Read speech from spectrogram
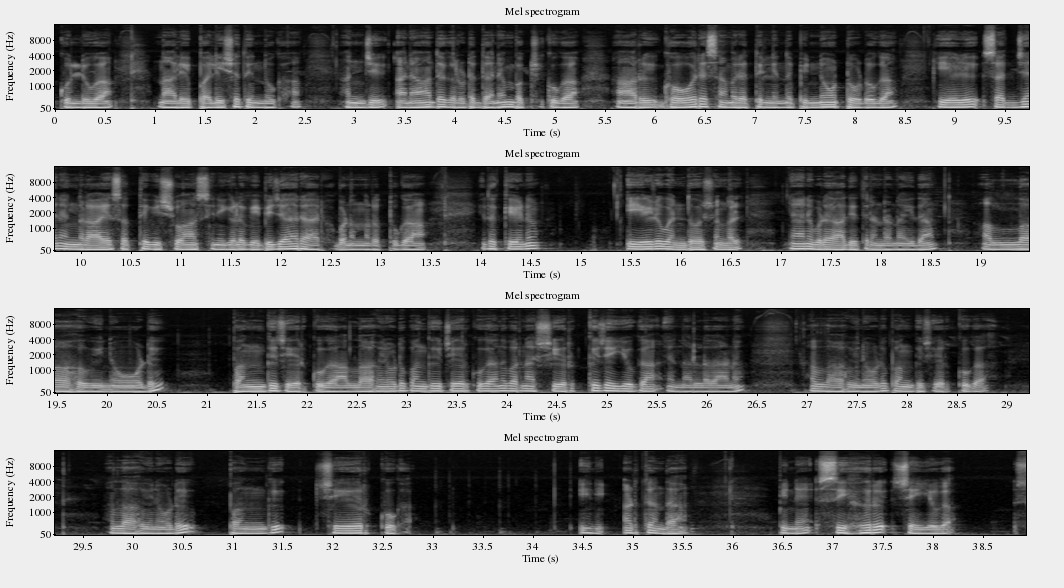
കൊല്ലുക. നാല് പലിശ തിന്നുക. അഞ്ച് അനാഥകളുടെ ധനം ഭക്ഷിക്കുക. ആറ് ഘോര സമരത്തിൽ നിന്ന് പിന്നോട്ടോടുക. ഏഴ് സജ്ജനങ്ങളായ സത്യവിശ്വാസിനികളെ വ്യഭിചാരാരോപണം നടത്തുക. ഇതൊക്കെയാണ് ഏഴ് വൻദോഷങ്ങൾ. ഞാനിവിടെ ആദ്യത്തെ രണ്ടെണ്ണം ഇതാ അള്ളാഹുവിനോട് പങ്ക് ചേർക്കുക. അള്ളാഹുവിനോട് പങ്ക് ചേർക്കുക എന്ന് പറഞ്ഞാൽ ഷിർക്ക് ചെയ്യുക എന്നുള്ളതാണ്. അള്ളാഹുവിനോട് പങ്ക് ചേർക്കുക. അള്ളാഹുവിനോട് പങ്ക് ചേർക്കുക. ഇനി അടുത്തെന്താ പിന്നെ സിഹർ ചെയ്യുക.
